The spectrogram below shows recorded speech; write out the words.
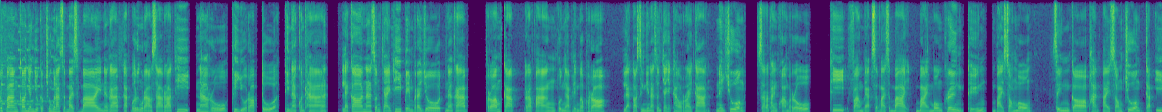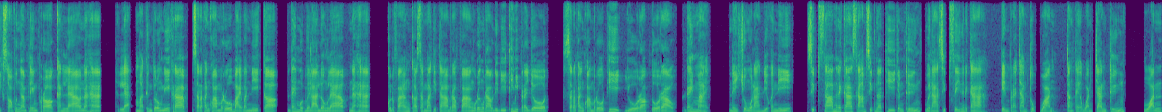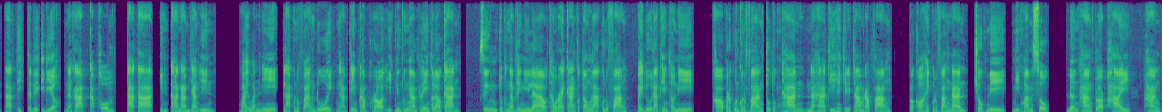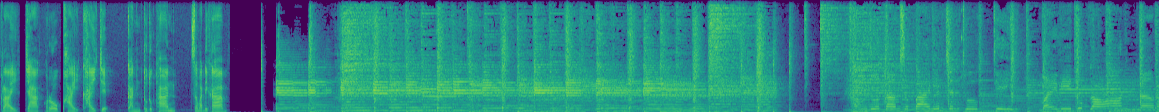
คุณฟังก็ยังอยู่กับช่วงเวลาสบายๆนะครับ กับเรื่องราวสาระที่น่ารู้ที่อยู่รอบตัวที่น่าค้นหา และก็น่าสนใจที่เป็นประโยชน์นะครับ พร้อมกับรับฟังผลงานเพลงเพราะๆและก็สิ่งที่น่าสนใจจากทางรายการ ในช่วงสารพันความรู้ที่ฟังแบบสบายๆ บ่ายโมงครึ่งถึงบ่ายสองโมง ซึ่งก็ผ่านไป 2 ช่วงกับอีก 2 ผลงานเพลงเพราะกันแล้วนะฮะ และมาถึงตรงนี้ครับ สารพันความรู้บ่ายวันนี้ก็ ได้หมดเวลาลงแล้วนะฮะ คุณผู้ฟังก็สามารถติดตามรับฟังเรื่องราวดีๆ ที่มีประโยชน์ สารพันความรู้ที่อยู่รอบตัวเราได้ใหม่ ในช่วงเวลาเดียวกันนี้ 13นาฬิกา30 นาทีจนถึงเวลา 14นาฬิกาเป็นประจำทุกวัน ตั้งแต่วันจันทร์ถึงวันอาทิตย์กันเลยทีเดียวนะครับ กับผมตาตาอินตานามยางอินใหม่วันนี้ลาคุณผู้ฟังด้วยงานเพลงพระเพราะอีกหนึ่งผลงานเพลงก็แล้วกัน ซึ่งจบผลงานเพลงนี้แล้วทางรายการก็ต้องลาคุณผู้ฟังไปด้วยลาเพียงเท่านี้ ขอพระคุณคุณฟังทุกๆทท่านนะฮะที่ให้เกีติดตามรับฟัง ก็ขอให้คุณฟังนั้น โชคดี มีความสุขเดินทางปลอดภัย ห่างไกลจากโรคภัยไข้เจ็บกันทุกๆทท่าน สวัสดีครับามสบายเหมือนฉันทุกที ไม่มีทุกร้อนอะไร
